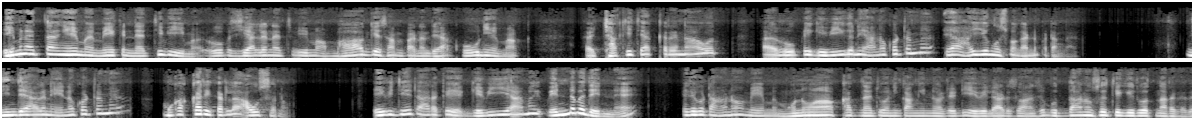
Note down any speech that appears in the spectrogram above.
එහෙම නැත්නම් එහෙම මේක නැතිවීම රූප සියල්ල නැතිවීම අභාග්‍ය සම්පන්න දෙයක් වුණියමක් චකිතයක් කරනවොත් රූපේ ගිවිගෙන යනකොටම එයා හයියෙන් හුස්ම ගන්න පටන් ගන්නවා. නිින්ද යාගෙන එනකොටම මොකක් හරි කරලා අවසනවා. ඒ විදිහට අරක ගෙවි යාම වෙන්නම දෙන්නේ එතකොට අහනවා මේ මොනවාක්වත් නැතුව නිකන් ඉන්නවට වැඩිය ඒ වෙලාවට සෝංශ බුද්ධානුස්සතිය කිරුවොත් නරකද?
